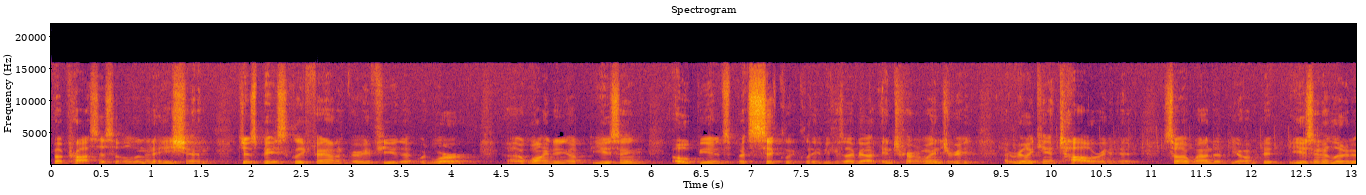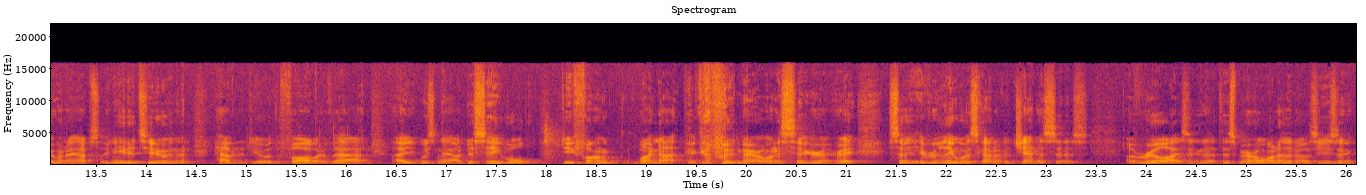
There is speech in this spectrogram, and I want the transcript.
but process of elimination just basically found very few that would work. Uh, winding up using opiates, but cyclically, because I've got internal injury, I really can't tolerate it. So I wound up, you know, using it a little bit when I absolutely needed to, and then having to deal with the fallout of that. I was now disabled, defunct. Why not pick up a marijuana cigarette, right? So it really was kind of a genesis of realizing that this marijuana that I was using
